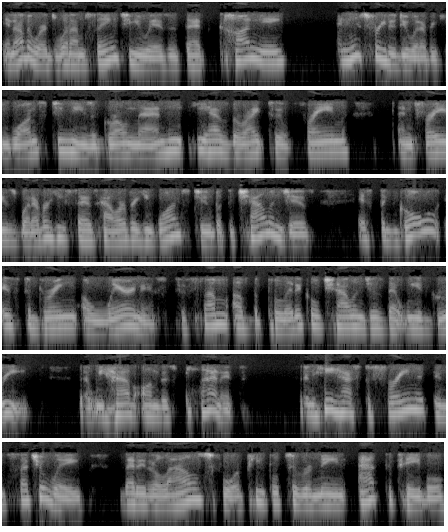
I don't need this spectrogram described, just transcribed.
In other words, what I'm saying to you is, is that Kanye, and he's free to do whatever he wants to. He's a grown man. He he has the right to frame and phrase whatever he says however he wants to. But the challenge is if the goal is to bring awareness to some of the political challenges that we agree that we have on this planet, then he has to frame it in such a way that it allows for people to remain at the table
